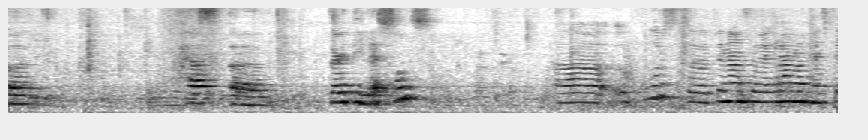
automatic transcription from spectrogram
uh, has uh, 30 lessons. Е, Курс е, фінансової грамотності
